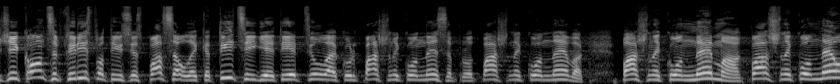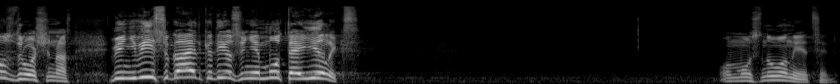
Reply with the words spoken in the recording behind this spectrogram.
Šī koncepcija ir izplatījusies pasaulē, ka ticīgie tie ir cilvēki, kuriem paši neko nesaprot, paši neko nevar, paši neko nemāk, paši neko neuzdrošinās. Viņi visu gaida, kad Dievs viņiem mutē ieliks. Un mūs noniecina.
